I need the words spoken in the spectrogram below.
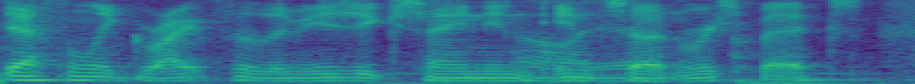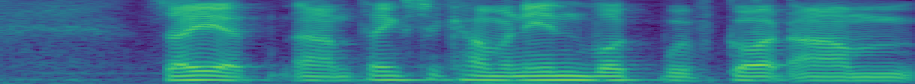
definitely great for the music scene in, Oh, in yeah. certain respects. So yeah, um, thanks for coming in. Look, we've got um,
